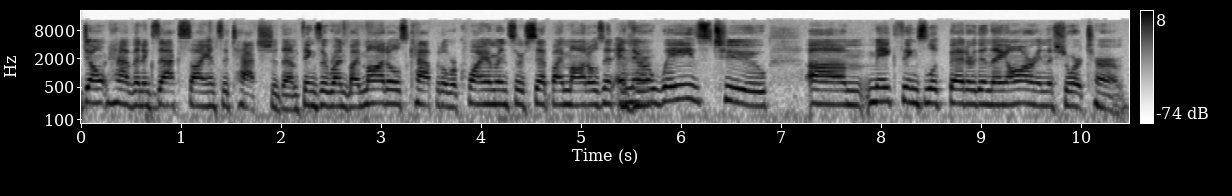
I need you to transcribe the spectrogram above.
don't have an exact science attached to them. Things are run by models, capital requirements are set by models, and, and mm -hmm. there are mm-hmm. ways to um, make things look better than they are in the short term.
